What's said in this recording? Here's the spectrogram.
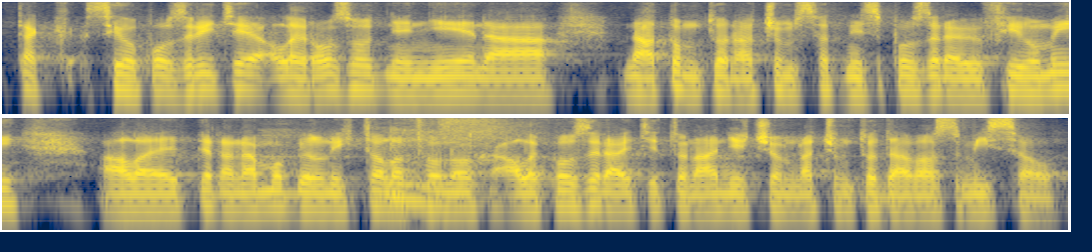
tak si ho pozrite, ale rozhodne nie na, na tomto, na čom sa dnes pozerajú filmy, ale teda na mobilných telefónoch, ale pozerajte to na niečom, na čom to dáva zmysel.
